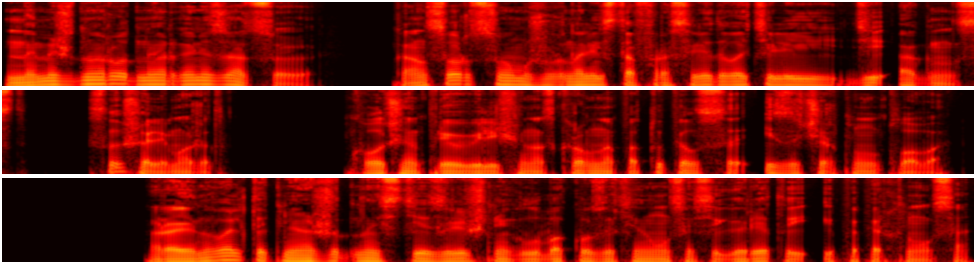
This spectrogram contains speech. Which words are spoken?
На международную организацию. Консорциум журналистов-расследователей Ди Агнст. Слышали, может? Колчин преувеличенно скромно потупился и зачерпнул плова. Райнвальд от неожиданности излишне глубоко затянулся сигаретой и поперхнулся.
